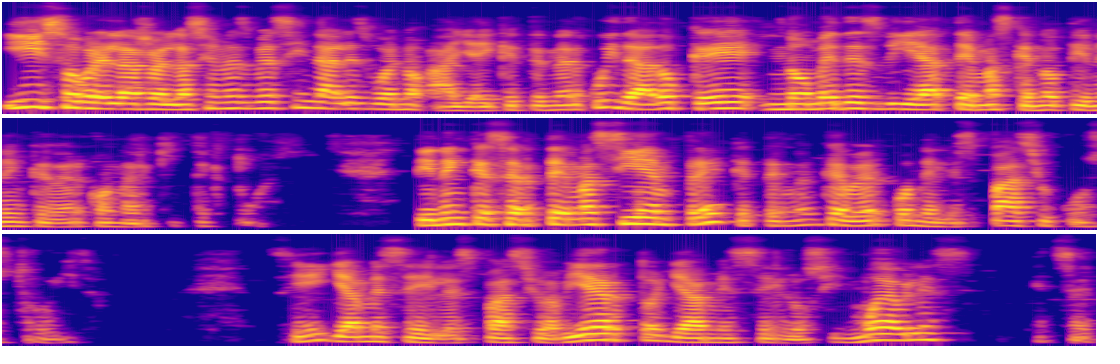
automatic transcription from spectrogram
Y sobre las relaciones vecinales, bueno, ahí hay que tener cuidado que no me desvíe a temas que no tienen que ver con arquitectura. Tienen que ser temas siempre que tengan que ver con el espacio construido. ¿Sí? Llámese el espacio abierto, llámese los inmuebles, etc.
